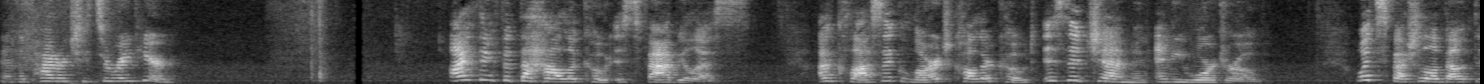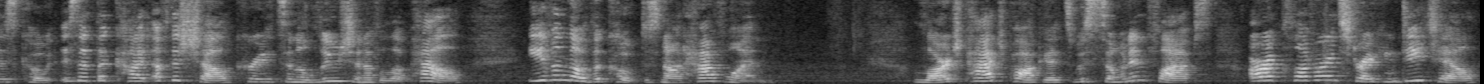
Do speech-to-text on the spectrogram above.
And the pattern sheets are right here. I think that the Hala coat is fabulous. A classic large collar coat is a gem in any wardrobe. What's special about this coat is that the cut of the shell creates an illusion of a lapel, even though the coat does not have one. Large patch pockets with sewn-in flaps are a clever and striking detail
